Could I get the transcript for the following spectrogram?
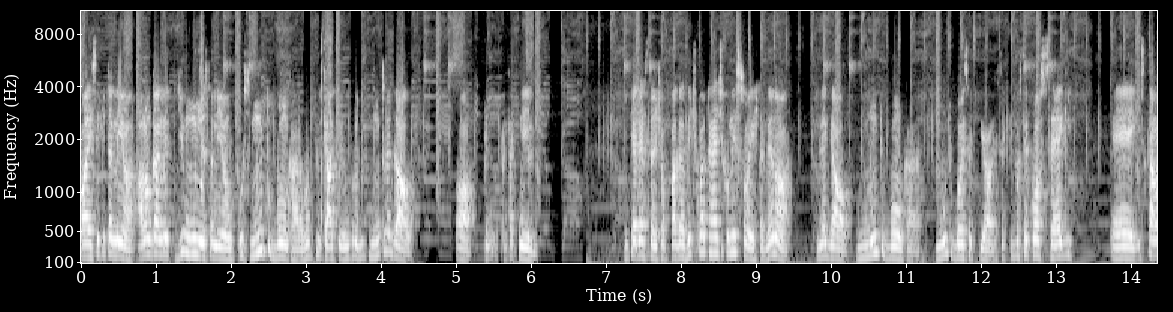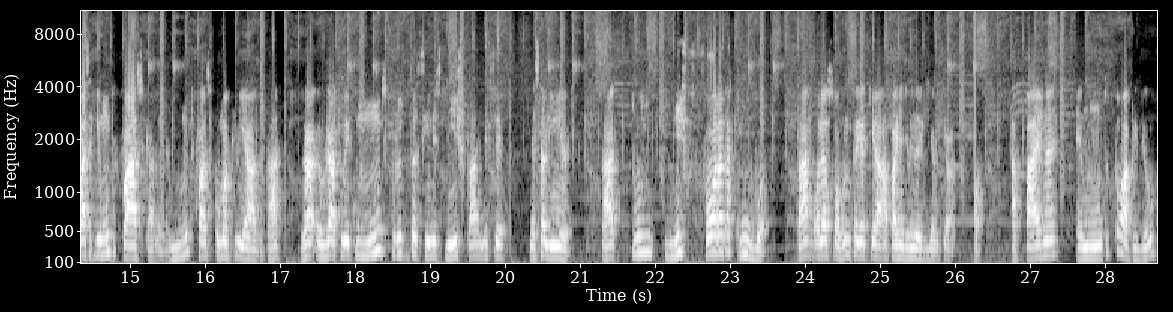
Ó, esse aqui também, ó, alongamento de unhas também, ó, um curso muito bom, cara. Vou clicar aqui, é um produto muito legal. Ó, clicar aqui nele. Interessante, ó, paga 24 reais de comissões, tá vendo, ó? Que legal, muito bom, cara. Muito bom isso aqui, ó. Isso aqui você consegue é, escalar isso aqui muito fácil, galera. Muito fácil como afiliado, tá? Já, eu já atuei com muitos produtos assim nesse nicho, tá? Nesse, nessa linha, tá? Tudo nicho fora da curva, tá? Olha só, vamos pegar aqui a, a página de venda aqui, aqui ó. A página é muito top, viu?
